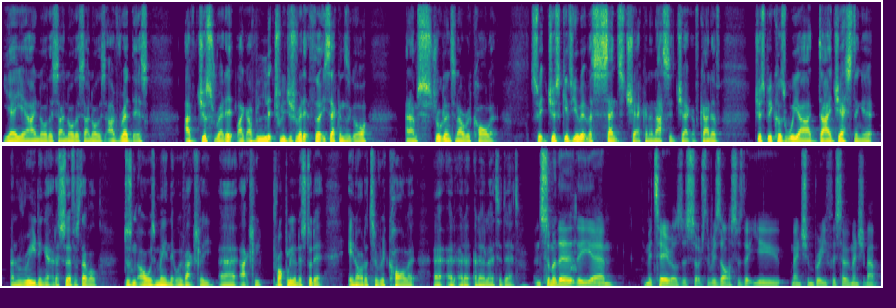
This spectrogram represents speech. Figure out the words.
yeah, yeah, I know this, I know this, I know this, I've read this. I've just read it, like I've literally just read it 30 seconds ago and I'm struggling to now recall it. So it just gives you a bit of a sense check and an acid check of kind of just because we are digesting it and reading it at a surface level doesn't always mean that we've actually uh, actually properly understood it in order to recall it uh, at, at, a, at, a, later date. And some of the the, um, the materials as such, the resources that you mentioned briefly. So we mentioned about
